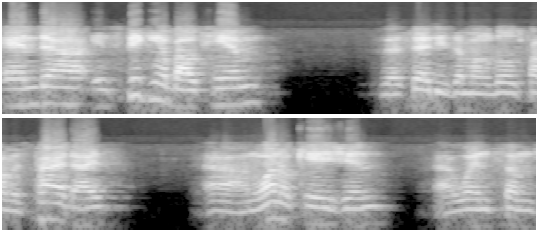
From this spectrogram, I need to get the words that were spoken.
And uh, in speaking about him, as I said, he's among those promised paradise. Uh, on one occasion, when some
